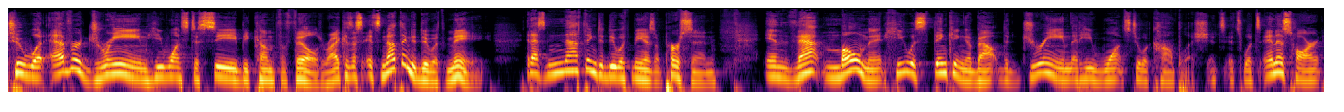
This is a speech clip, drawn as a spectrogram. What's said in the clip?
to whatever dream he wants to see become fulfilled, right? Because it's, it's nothing to do with me. It has nothing to do with me as a person. In that moment, he was thinking about the dream that he wants to accomplish. It's, it's what's in his heart.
